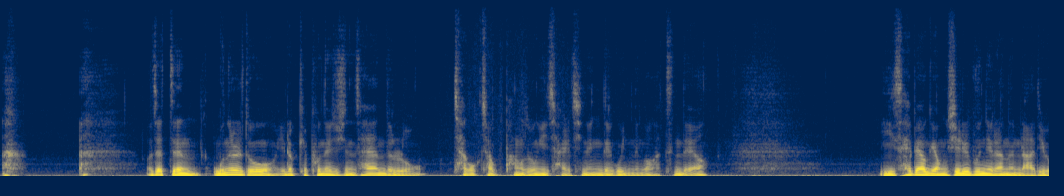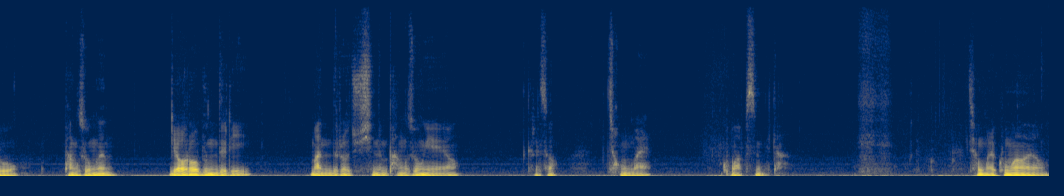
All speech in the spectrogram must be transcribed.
어쨌든 오늘도 이렇게 보내주신 사연들로 차곡차곡 방송이 잘 진행되고 있는 것 같은데요. 이 새벽 0시 1분이라는 라디오 방송은 여러분들이 만들어 주시는 방송이에요. 그래서 정말 고맙습니다. 정말 고마워요.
